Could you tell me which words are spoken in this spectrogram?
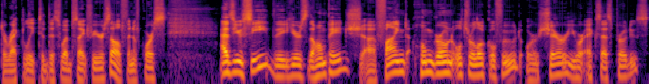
directly to this website for yourself. And of course, as you see, the, here's the homepage. Uh, find homegrown ultra-local food or share your excess produce.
